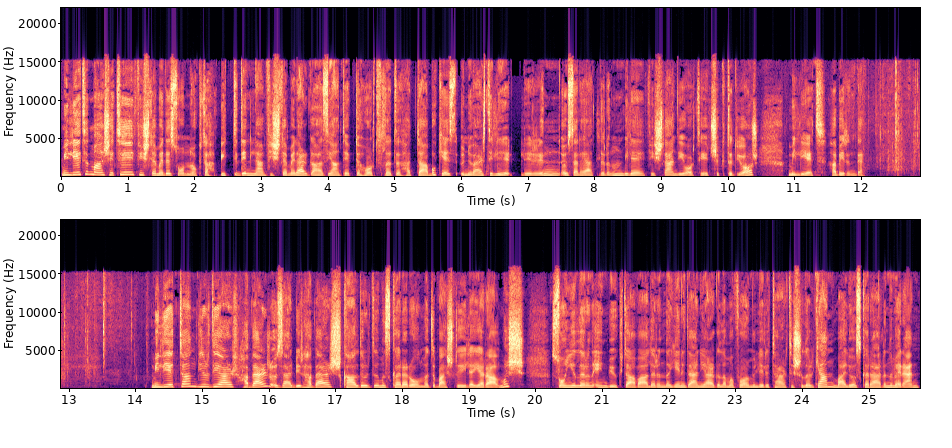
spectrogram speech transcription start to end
Milliyetin manşeti fişlemede son nokta. Bitti denilen fişlemeler Gaziantep'te hortladı. Hatta bu kez üniversitelerin özel hayatlarının bile fişlendiği ortaya çıktı diyor Milliyet haberinde. Milliyetten bir diğer haber, özel bir haber kaldırdığımız karar olmadı başlığıyla yer almış. Son yılların en büyük davalarında yeniden yargılama formülleri tartışılırken balyoz kararını veren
